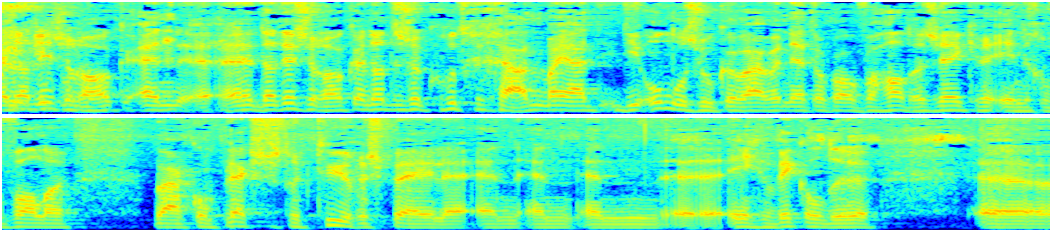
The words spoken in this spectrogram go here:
En dat is er ook. En eh, dat is er ook. En dat is ook goed gegaan. Maar ja, die, onderzoeken waar we net ook over hadden, zeker in gevallen waar complexe structuren spelen en, en, en eh, ingewikkelde eh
